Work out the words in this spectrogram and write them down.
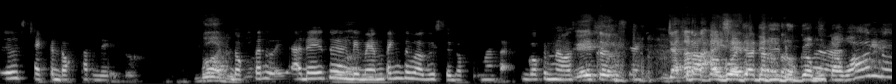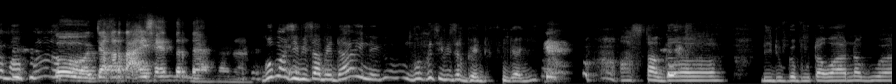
Lu cek ke dokter deh itu. Waduh. Dokter ada itu yang di Waduh. Menteng tuh bagus tuh dokter mata. Gue kenal Eh, itu. Jakarta kenapa gue jadi tuh. diduga buta warna maaf maaf Tuh, Jakarta Eye Center dah sana. gue masih bisa bedain nih gue masih bisa bedain gak gitu astaga diduga buta warna gue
